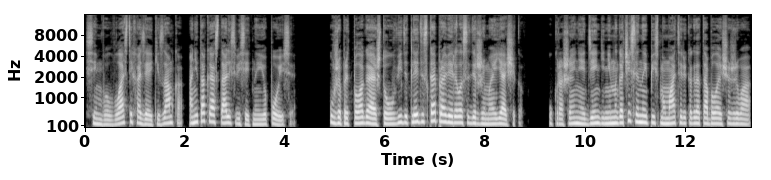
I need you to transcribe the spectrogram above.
Символ власти хозяйки замка, они так и остались висеть на ее поясе. Уже предполагая, что увидит, леди Скай проверила содержимое ящиков. Украшения, деньги, немногочисленные письма матери, когда та была еще жива,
